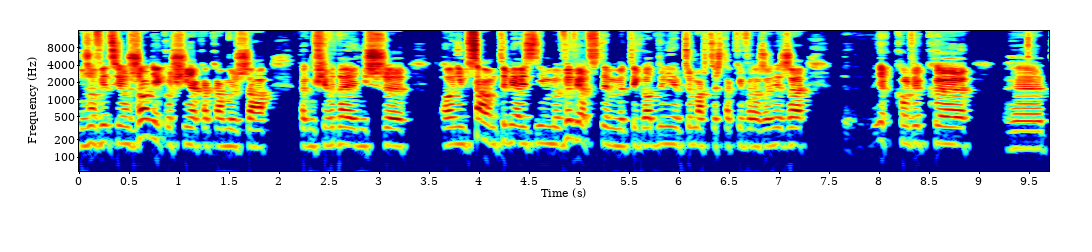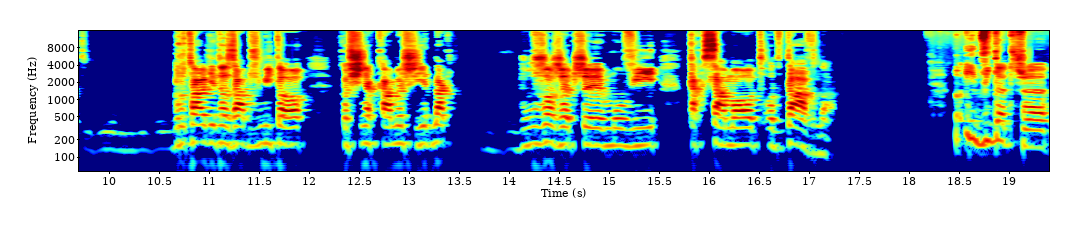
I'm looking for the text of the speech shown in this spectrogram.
dużo więcej o żonie Kosiniaka Kamysza, tak mi się wydaje, niż o nim samym. Ty miałeś z nim wywiad w tym tygodniu. Nie wiem, czy masz też takie wrażenie, że jakkolwiek brutalnie to zabrzmi, to Kosiniak-Kamysz jednak dużo rzeczy mówi tak samo od, od dawna. No i widać, że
